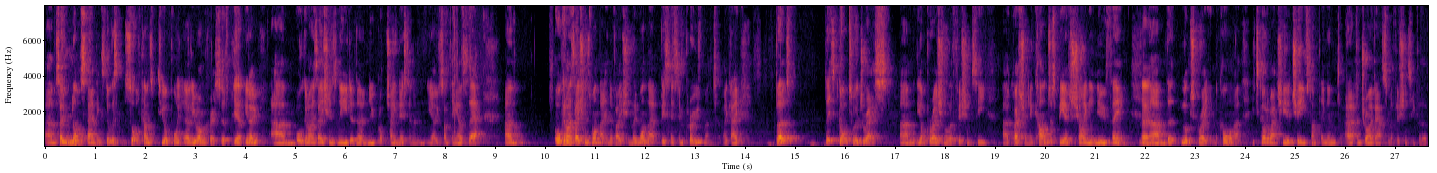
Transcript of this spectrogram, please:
Um, so not standing still. This sort of comes to your point earlier on, Chris. Of yeah. you know, um, organisations need a, new blockchain this and you know something else there. Um, organisations want that innovation. They want that business improvement. Okay, but it's got to address um, the operational efficiency uh, question. It can't just be a shiny new thing no. um, that looks great in the corner. It's got to actually achieve something and uh, and drive out some efficiency for the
